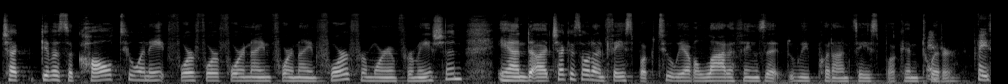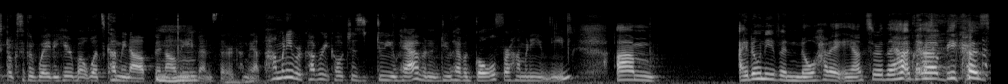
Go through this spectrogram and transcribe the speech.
Check, give us a call, 218-444-9494 for more information. And uh, check us out on Facebook too. We have a lot of things that we put on Facebook and Twitter. And Facebook's a good way to hear about what's coming up and all the events that are coming up. How many recovery coaches do you have, and do you have a goal for how many you need? Um, I don't even know how to answer that uh, because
